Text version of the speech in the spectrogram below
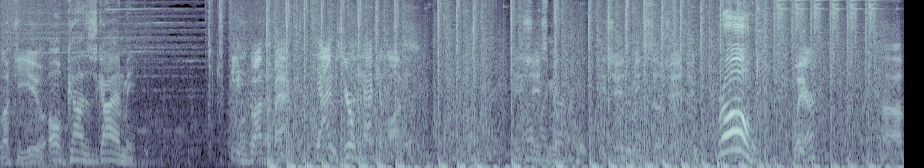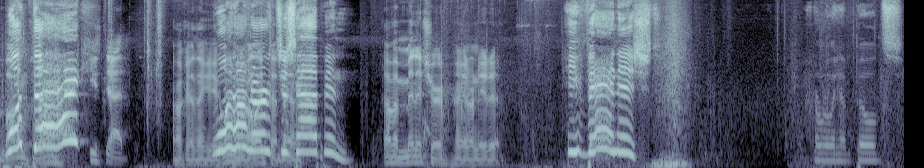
Lucky you. Oh god, there's a guy on me. He's got the back. Yeah, I have zero packet loss. He's chasing me. He's chasing me. Still chasing. Bro, Where? Uh, what the floor. heck? He's dead. Okay, thank you. What on earth that, just man. happened? I have a miniature. I don't need it. He vanished. I don't really have builds.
